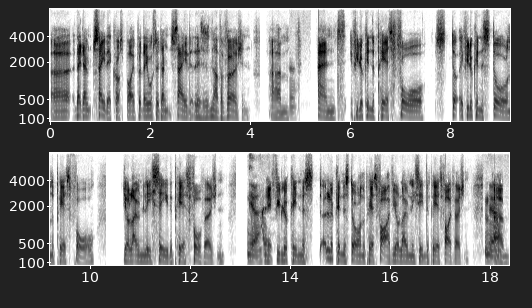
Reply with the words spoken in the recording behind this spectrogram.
uh, they don't say they're cross buy, but they also don't say that there's another version. Um, Yeah. And if you look in the PS4, sto- if you look in the store on the PS4, you'll only see the PS4 version. Yeah, And if you look in the st- look in the store on the PS5, you'll only see the PS5 version. yeah. Um,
